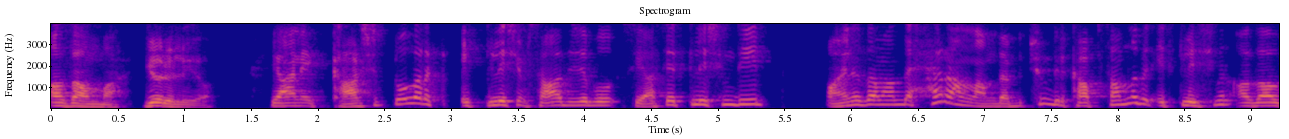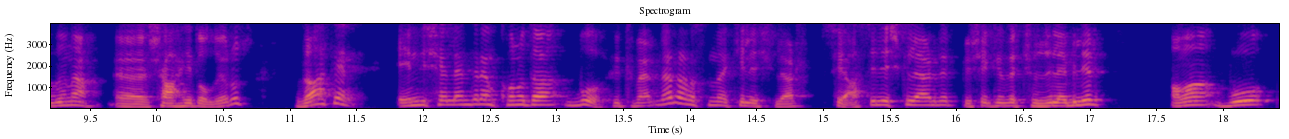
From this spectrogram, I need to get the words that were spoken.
azalma görülüyor. Yani karşılıklı olarak etkileşim sadece bu siyasi etkileşim değil, aynı zamanda her anlamda bütün bir kapsamlı bir etkileşimin azaldığına e, şahit oluyoruz. Zaten endişelendiren konu da bu. Hükümetler arasındaki ilişkiler siyasi ilişkilerdir, bir şekilde çözülebilir. Ama bu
